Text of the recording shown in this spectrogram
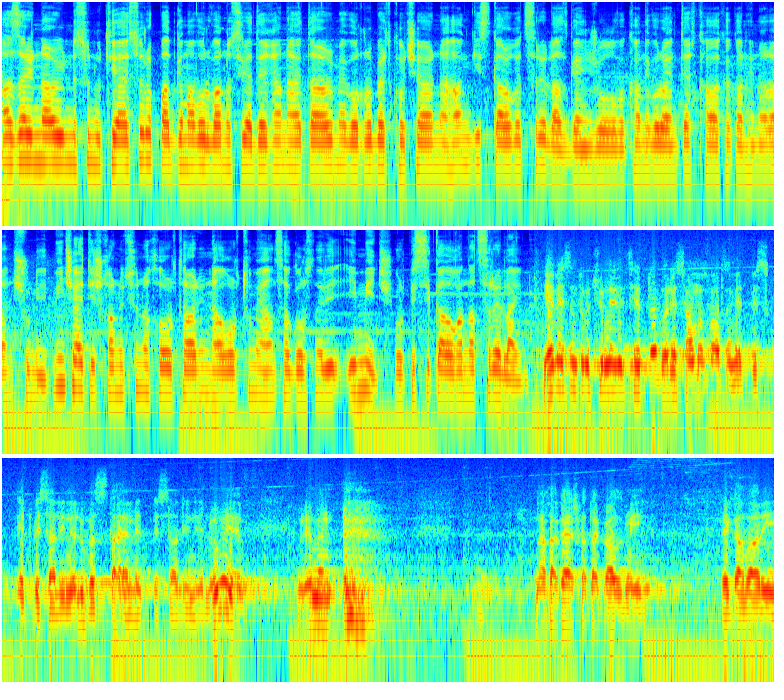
1998-ի այսօրը падգամավոր Վանո Սիրադեղյանը հայտարարում է, որ Ռոբերտ Քոչարյանը հանգիստ կարող է ցրել ազգային ժողովը, քանի որ այնտեղ քաղաքական հնարան չունի։ Մինչ այդ իշխանությունը խորհրդարանին հաղորդում է հանցագործների իմիջ, որպիսի կարողանա ցրել այն։ Եվ այս ընտրություններից հետո, որ ես համոզված եմ այդպես այդպես է լինելու, վստահ եմ այդպես է լինելու եւ ուրեմն նախագահ աշխատակազմի ղեկավարի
